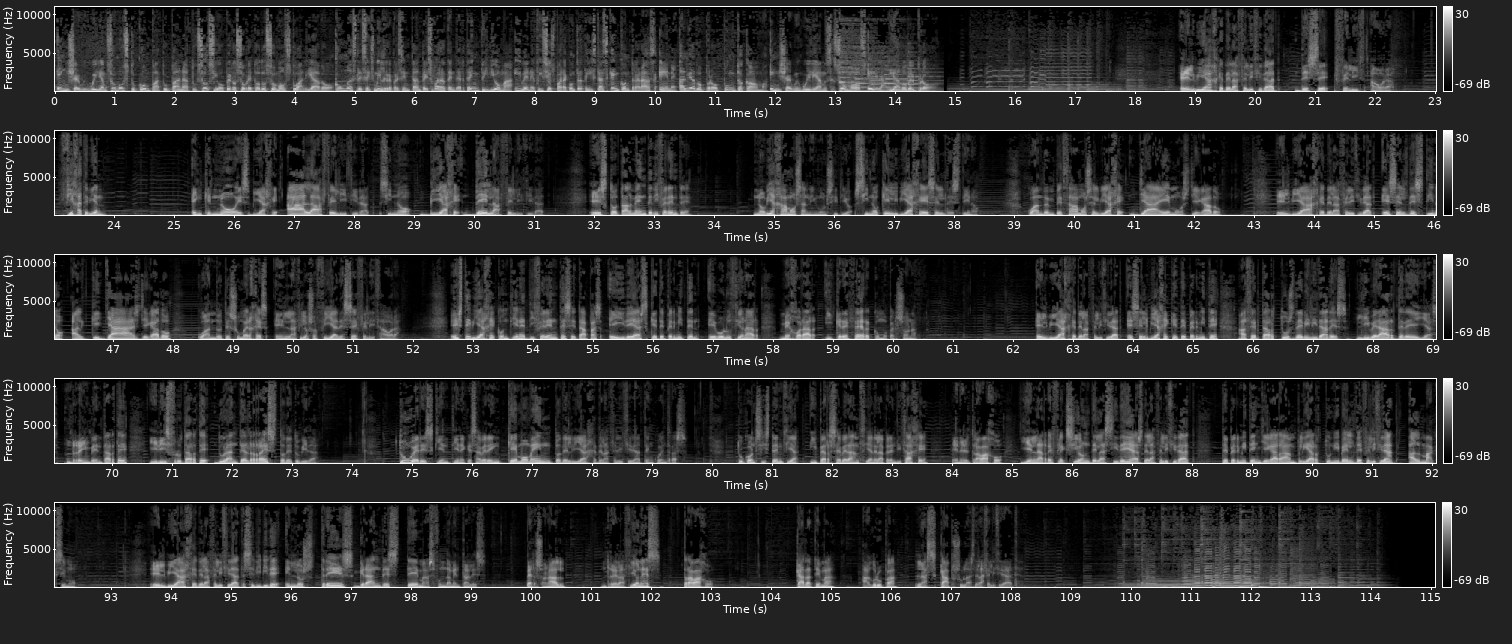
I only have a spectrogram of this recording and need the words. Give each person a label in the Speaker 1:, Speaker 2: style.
Speaker 1: En Sherwin Williams somos tu compa, tu pana, tu socio, pero sobre todo somos tu aliado, con más de 6.000 representantes para atenderte en tu idioma y beneficios para contratistas que encontrarás en aliadopro.com. En Sherwin Williams somos el aliado del PRO.
Speaker 2: El viaje de la felicidad de feliz ahora. Fíjate bien en que no es viaje a la felicidad, sino viaje de la felicidad. Es totalmente diferente. No viajamos a ningún sitio, sino que el viaje es el destino. Cuando empezamos el viaje ya hemos llegado. El viaje de la felicidad es el destino al que ya has llegado cuando te sumerges en la filosofía de ser feliz ahora. Este viaje contiene diferentes etapas e ideas que te permiten evolucionar, mejorar y crecer como persona. El viaje de la felicidad es el viaje que te permite aceptar tus debilidades, liberarte de ellas, reinventarte y disfrutarte durante el resto de tu vida. Tú eres quien tiene que saber en qué momento del viaje de la felicidad te encuentras. Tu consistencia y perseverancia en el aprendizaje, en el trabajo y en la reflexión de las ideas de la felicidad te permiten llegar a ampliar tu nivel de felicidad al máximo. El viaje de la felicidad se divide en los tres grandes temas fundamentales. Personal, relaciones, trabajo. Cada tema agrupa las cápsulas de la felicidad.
